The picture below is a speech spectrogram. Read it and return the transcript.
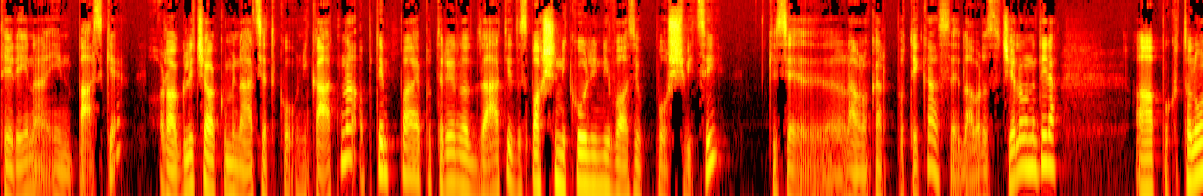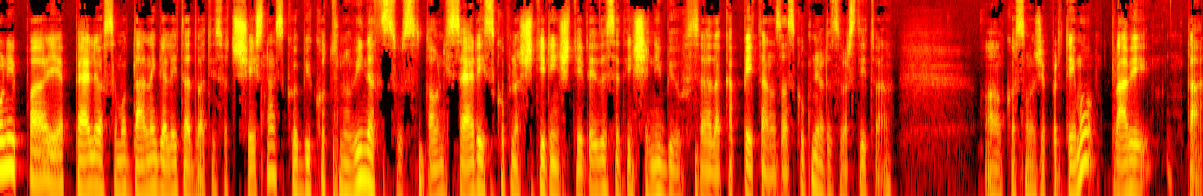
terena in Baske. Rogličeva kombinacija tako unikatna, ob tem pa je potrebno dodati, da sploh še nikoli ni vozil po Švici, ki se ravno kar poteka, se je dobro začela v nedeljo. Po Kataloniji pa je peljal samo danega leta 2016, ko je bil kot novinec v svetovni seriji skupno 44 in še ni bil, seveda, kapetan za skupne razvrstitve. Ko smo že pri tem, pravi ta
